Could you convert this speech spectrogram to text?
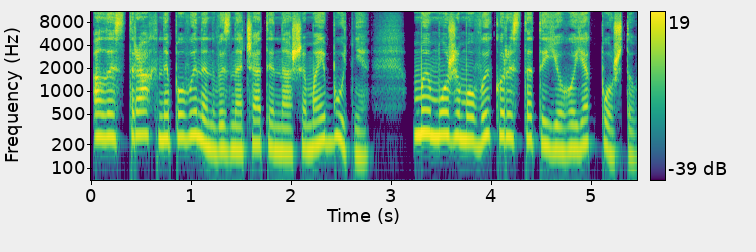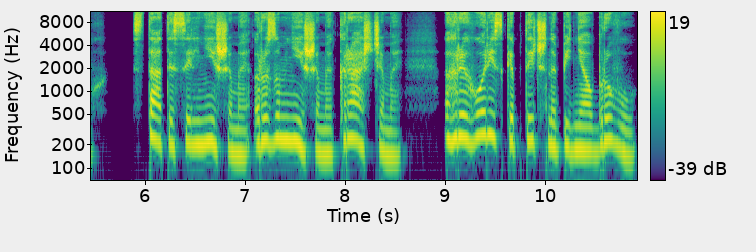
але страх не повинен визначати наше майбутнє. Ми можемо використати його як поштовх, стати сильнішими, розумнішими, кращими. Григорій скептично підняв брову.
